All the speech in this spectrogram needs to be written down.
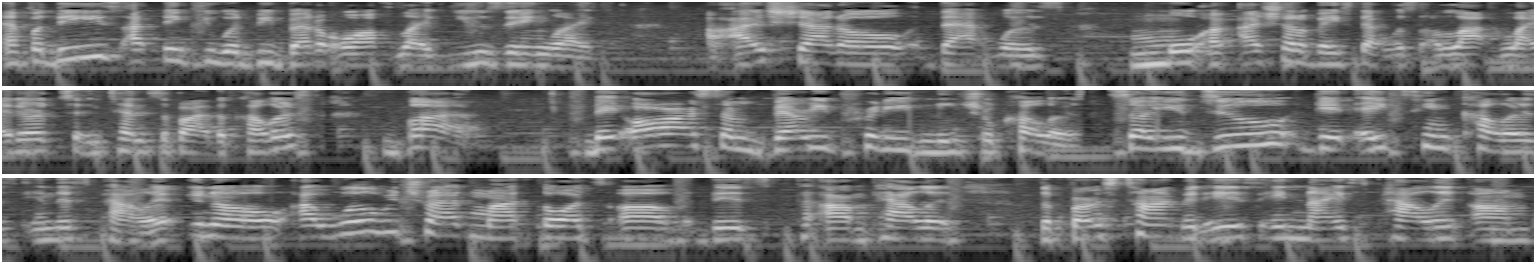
and for these I think you would be better off like using like eyeshadow that was more eyeshadow base that was a lot lighter to intensify the colors. But they are some very pretty neutral colors. So you do get 18 colors in this palette. You know I will retract my thoughts of this um, palette the first time. It is a nice palette um,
